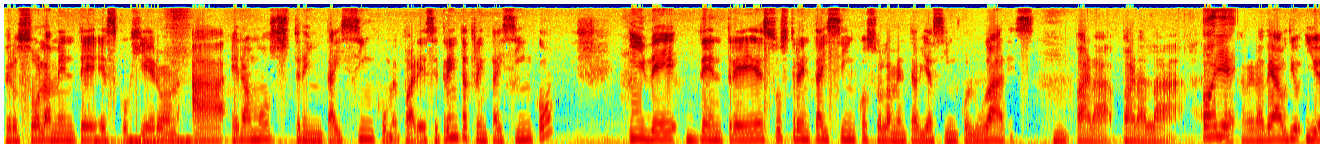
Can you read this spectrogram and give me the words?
pero solamente escogieron a, éramos 35 me parece, 30, 35, y de, de entre esos 35 solamente había cinco lugares para, para la, Oye, la carrera de audio y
